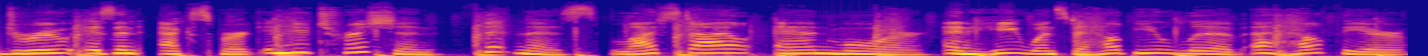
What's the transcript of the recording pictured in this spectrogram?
Drew is an expert in nutrition, fitness, lifestyle, and more. And he wants to help you live a healthier,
